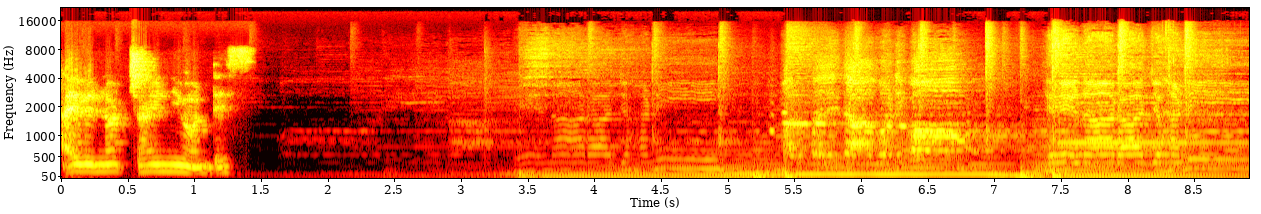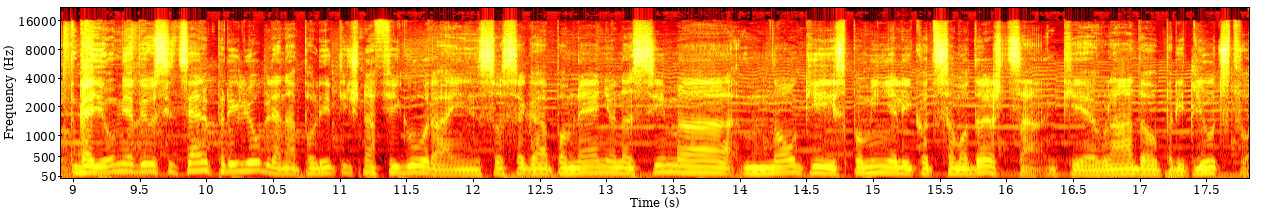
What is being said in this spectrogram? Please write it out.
I will not join you on this. Gajum je bil sicer priljubljena politična figura in so se ga po mnenju Nasima mnogi spominjali kot samodržca, ki je vladal pri ljudstvu.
